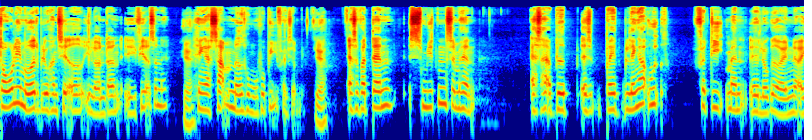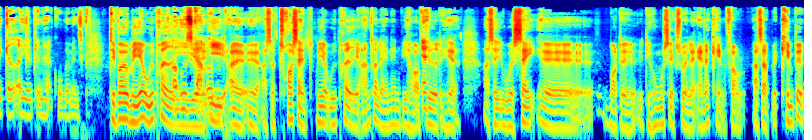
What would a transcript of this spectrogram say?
dårlige måde, det blev håndteret i London i 80'erne, ja. hænger sammen med homofobi for eksempel. Ja. Altså hvordan smitten simpelthen altså, er blevet altså, bredt længere ud, fordi man øh, lukkede øjnene og ikke gad at hjælpe den her gruppe mennesker. Det var jo mere udbredt i, i øh, øh, altså trods alt mere udbredt i andre lande, end vi har oplevet ja. det her. Altså i USA øh, måtte de homoseksuelle anerkende for, altså kæmpe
